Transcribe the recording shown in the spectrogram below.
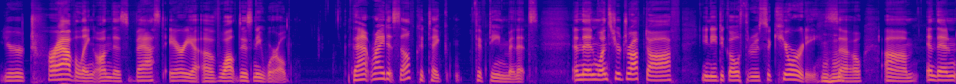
you're traveling on this vast area of Walt Disney World that ride itself could take 15 minutes. And then once you're dropped off, you need to go through security. So, um, and then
